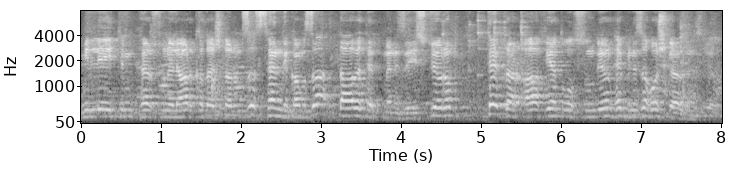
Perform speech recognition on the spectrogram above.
milli eğitim personeli arkadaşlarımızı sendikamıza davet etmenizi istiyorum. Tekrar afiyet olsun diyor. Hepinize hoş geldiniz diyorum.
